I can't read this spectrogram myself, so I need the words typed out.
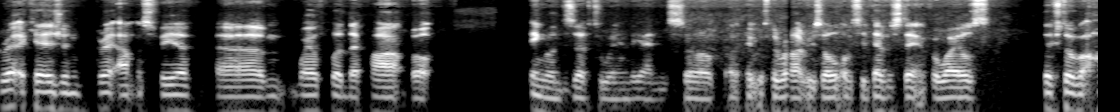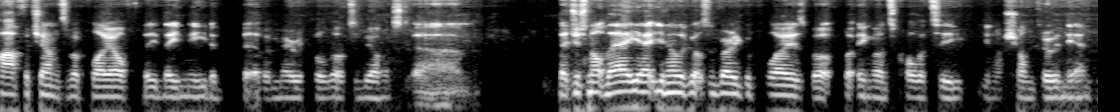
great occasion, great atmosphere. Um, Wales played their part, but England deserved to win in the end. So uh, it was the right result. Obviously, devastating for Wales. They've still got half a chance of a playoff. They they need a bit of a miracle, though, to be honest. Um, they're just not there yet. You know, they've got some very good players, but but England's quality, you know, shone through in the end.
